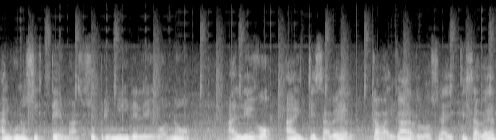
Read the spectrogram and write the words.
algunos sistemas, suprimir el ego, no. Al ego hay que saber cabalgarlo, hay que saber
